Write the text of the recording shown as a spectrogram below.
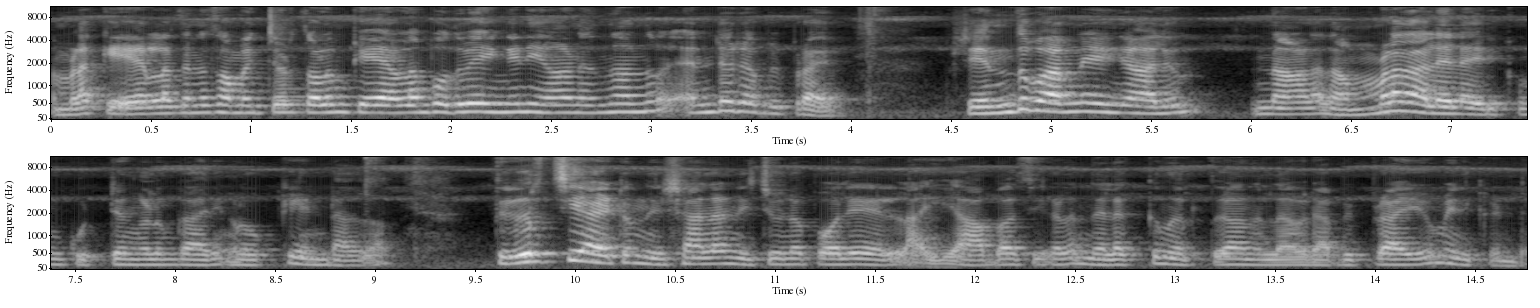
നമ്മളെ കേരളത്തിനെ സംബന്ധിച്ചിടത്തോളം കേരളം പൊതുവെ ഇങ്ങനെയാണ് എന്നാണ് എന്റെ ഒരു അഭിപ്രായം. പക്ഷെ എന്ത് പറഞ്ഞു കഴിഞ്ഞാലും നാളെ നമ്മളെ തലയിലായിരിക്കും കുറ്റങ്ങളും കാര്യങ്ങളും ഒക്കെ ഉണ്ടാകുക തീർച്ചയായിട്ടും നിശാല നിച്ചുവിനെ പോലെയുള്ള ഈ ആഭാസികളെ നിലയ്ക്ക് നിർത്തുക എന്നുള്ള ഒരു അഭിപ്രായവും എനിക്കുണ്ട്.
